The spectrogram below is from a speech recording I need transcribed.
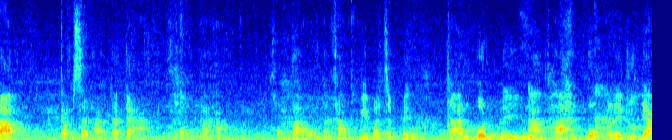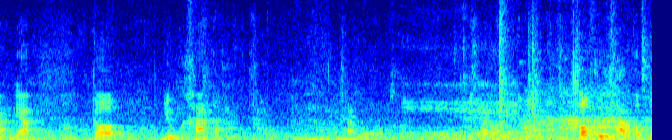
รับกับสถานการณ์ของทหารของเรานะครับ ไม่ว่าจะเป็นด้านบนในหน้าผานบกอะไรทุกอย่างเนี่ยก็อยู่ข้างทหารครับครับโอเคครับขอบคุณครับขอบคุณ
